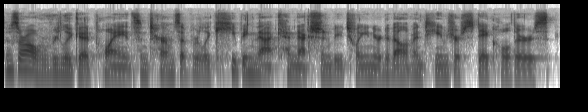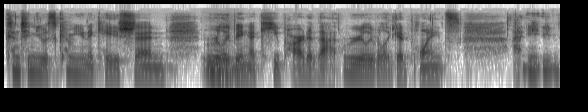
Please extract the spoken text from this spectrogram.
Those are all really good points in terms of really keeping that connection between your development teams, your stakeholders, continuous communication, really mm-hmm. being a key part of that. Really, really good points. You've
